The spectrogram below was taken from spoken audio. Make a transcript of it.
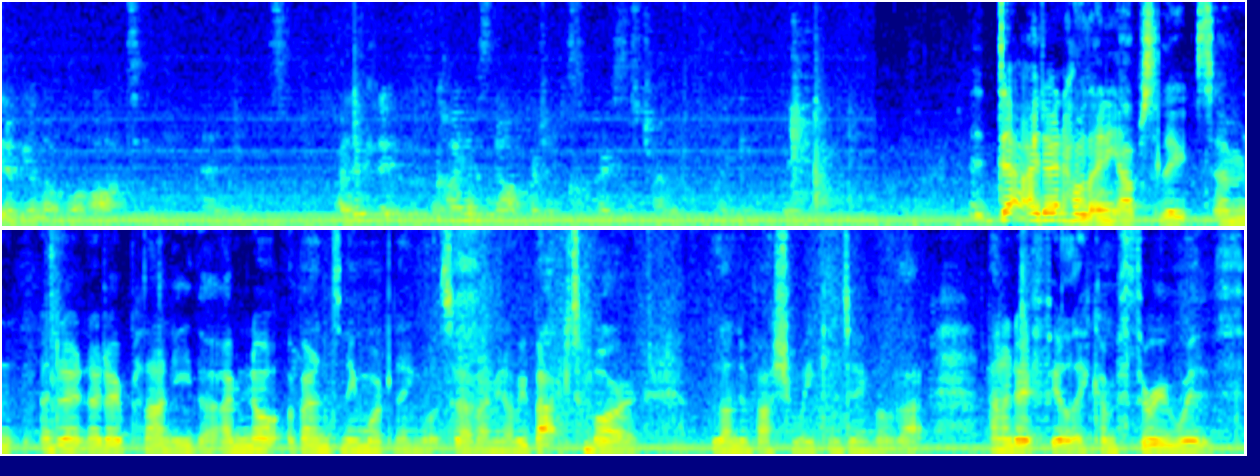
going to be a lot more arty. And I look at it kind of as an art project as opposed to trying to make it big. I don't hold any absolutes. Um, I don't. I don't plan either. I'm not abandoning modelling whatsoever. I mean, I'll be back tomorrow for London Fashion Week and doing all that, and I don't feel like I'm through with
